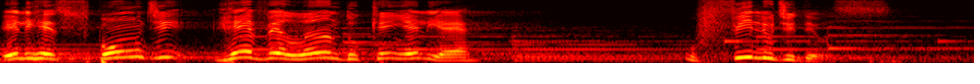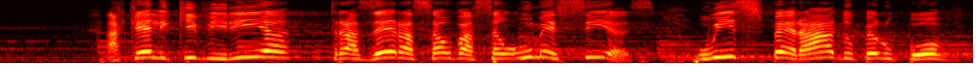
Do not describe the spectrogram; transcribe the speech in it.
ele responde revelando quem ele é: o Filho de Deus, aquele que viria trazer a salvação, o Messias, o esperado pelo povo.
